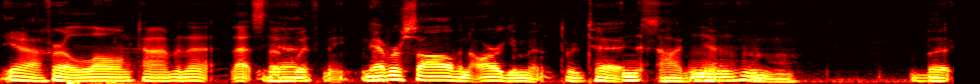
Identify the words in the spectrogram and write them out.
yeah, for a long time, and that that stuck Yeah. with me. Never solve an argument through text. N- uh, Mm-hmm. mm. but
